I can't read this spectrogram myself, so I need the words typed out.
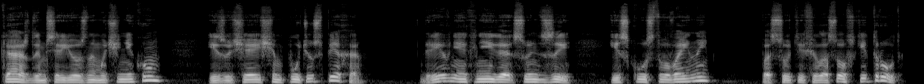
каждым серьезным учеником, изучающим путь успеха. Древняя книга Сунь-Цзы «Искусство войны», по сути философский труд,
